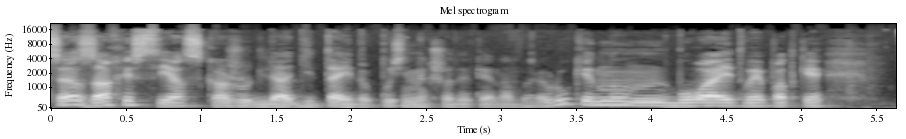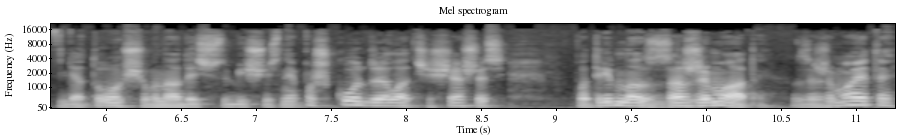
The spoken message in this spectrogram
Це захист, я скажу, для дітей. Допустимо, якщо дитина бере руки, ну, бувають випадки, для того, щоб вона десь собі щось не пошкодила чи ще щось, потрібно зажимати. Зажимаєте.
